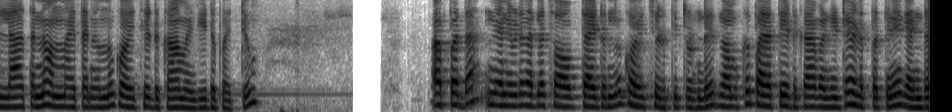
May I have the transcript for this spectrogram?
അല്ലാതെ തന്നെ നന്നായി തന്നെ ഒന്ന് കുഴച്ചെടുക്കാൻ വേണ്ടിയിട്ട് പറ്റും. അപ്പോൾ അതാ ഞാനിവിടെ നല്ല സോഫ്റ്റ് ആയിട്ടൊന്ന് കുഴച്ചെടുത്തിട്ടുണ്ട്. നമുക്ക് പരത്തിയെടുക്കാൻ വേണ്ടിയിട്ട് എളുപ്പത്തിന് രണ്ട്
